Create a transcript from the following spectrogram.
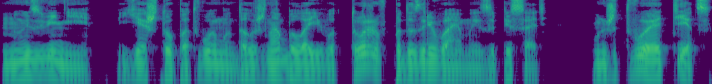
«Ну извини, я что, по-твоему, должна была его тоже в подозреваемые записать? Он же твой отец!»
